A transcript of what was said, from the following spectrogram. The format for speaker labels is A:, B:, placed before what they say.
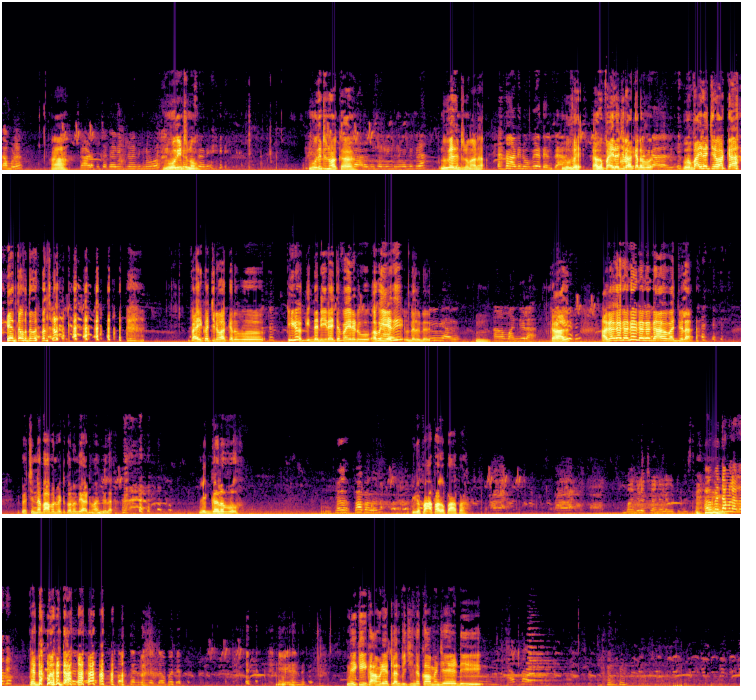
A: తమ్ముడు నువ్వు
B: నువ్వు తింటున్నావు. నువ్వు తింటున్నావు అక్క నువ్వే తింటున్నావు ఆడ
A: అది నువ్వే తెలుసా
B: నువ్వే అగ పైన వచ్చినావు అక్క నువ్వు నువ్వు పైన వచ్చినావు అక్క ఎంత ముద్దుగా చూడక్క పైకి వచ్చినావు అక్క నువ్వు ఇక కింద నేనైతే పైన నువ్వు అగో ఏది ఉండదు ఉండదు
A: కాదు. ఆ మంజుల
B: అగగగగగగ చిన్న పాపను పెట్టుకొని ఉంది ఆటి మంజుల. ఎగ్గ నువ్వు. ఇక పాప పాప
A: పెద్ద
B: మీకు ఈ కామెడీ ఎట్లా అనిపించిందో కామెంట్ చేయండి.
